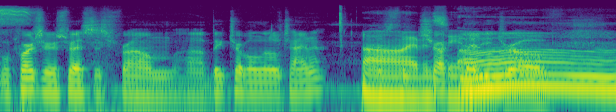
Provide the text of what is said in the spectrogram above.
Chop Pork Chop Express is from uh, Big Trouble in Little China. Oh, I haven't truck seen that it. he drove. Ah.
